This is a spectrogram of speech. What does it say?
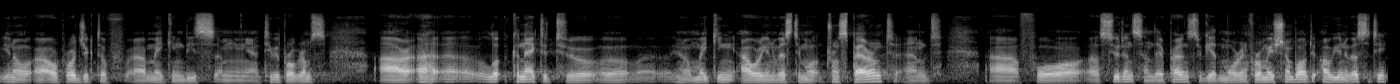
you know our project of making these um, TV programs are uh, uh, connected to uh, you know making our university more transparent and for students and their parents to get more information about our university.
